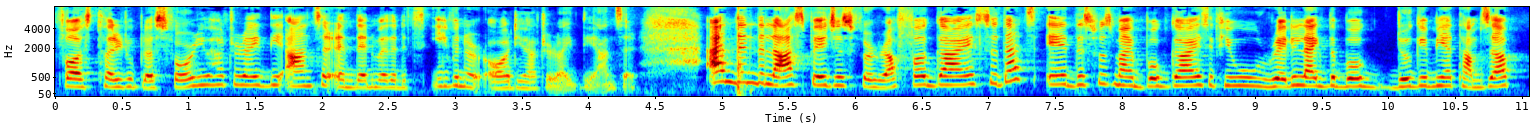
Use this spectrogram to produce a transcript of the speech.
First 32 plus 4, you have to write the answer. And then whether it's even or odd, you have to write the answer. And then the last page is for rougher, guys. So that's it. This was my book, guys. If you really like the book, do give me a thumbs up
